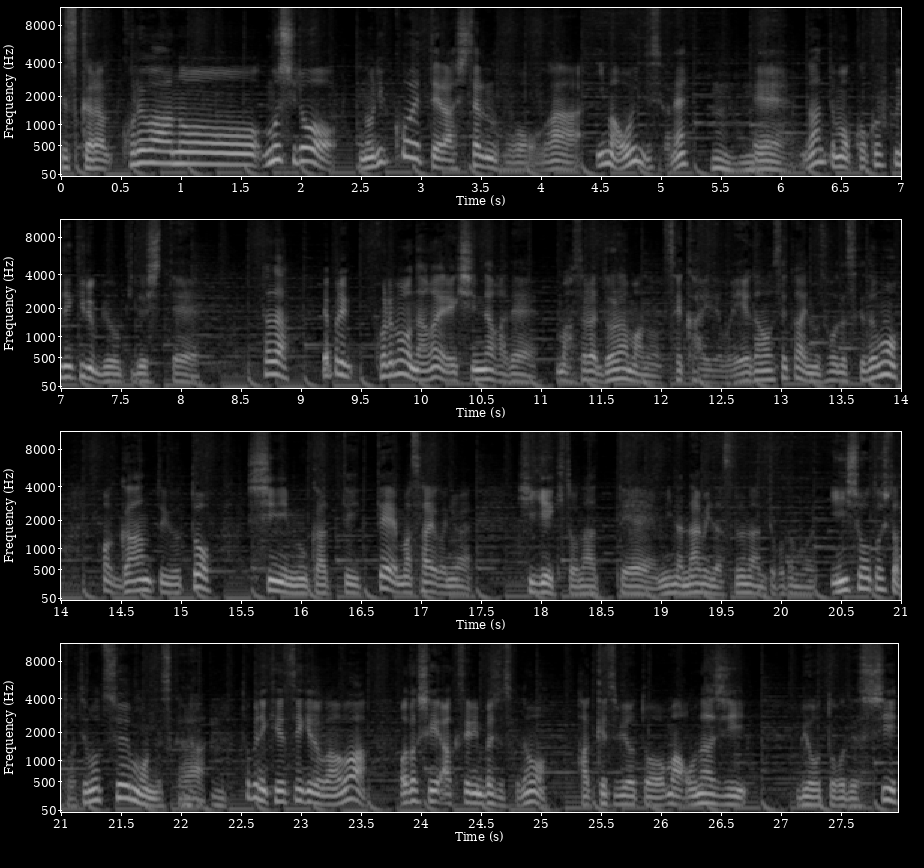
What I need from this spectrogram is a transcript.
ですからこれはあのむしろ乗り越えてらっしゃるの方が今多いんですよね。うんうん。ええ、がんってもう克服できる病気でしてただやっぱりこれも長い歴史の中で、まあ、それはドラマの世界でも映画の世界でもそうですけども、まあ、がんというと死に向かっていって、まあ、最後には悲劇となってみんな涙するなんてことも印象としてはとても強いもんですから、うん特に血液のがんは私悪性リンパ腫ですけども白血病と、まあ、同じ病棟ですし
